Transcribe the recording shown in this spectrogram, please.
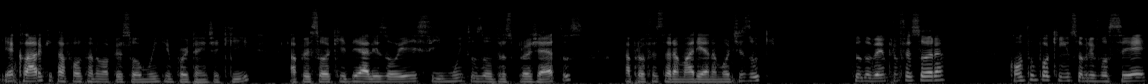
E é claro que está faltando uma pessoa muito importante aqui, a pessoa que idealizou esse e muitos outros projetos, a professora Mariana Motizuki. Tudo bem, professora? Conta um pouquinho sobre você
